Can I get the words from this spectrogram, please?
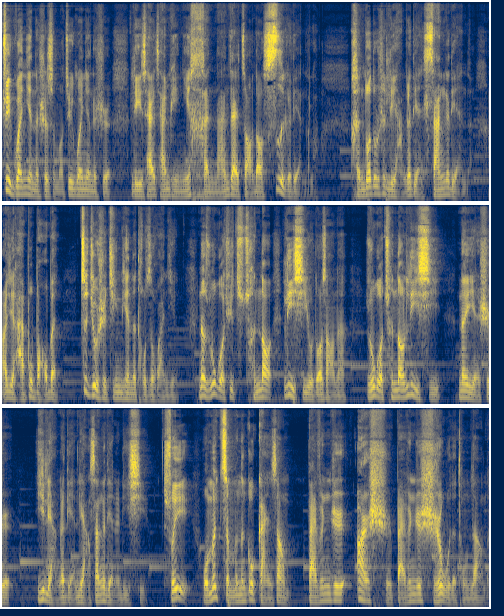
最关键的是什么？最关键的是理财产品你很难再找到四个点的了，很多都是两个点、三个点的，而且还不保本。这就是今天的投资环境。那如果去存到利息有多少呢？如果存到利息。那也是一两个点、两三个点的利息，所以我们怎么能够赶上百分之二十、百分之十五的通胀呢？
